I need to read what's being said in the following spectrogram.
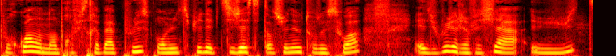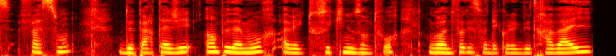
pourquoi on n'en profiterait pas plus pour multiplier les petits gestes attentionnés autour de soi? Et du coup, j'ai réfléchi à 8 façons de partager un peu d'amour avec tous ceux qui nous entourent. Encore une fois, que ce soit des collègues de travail,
